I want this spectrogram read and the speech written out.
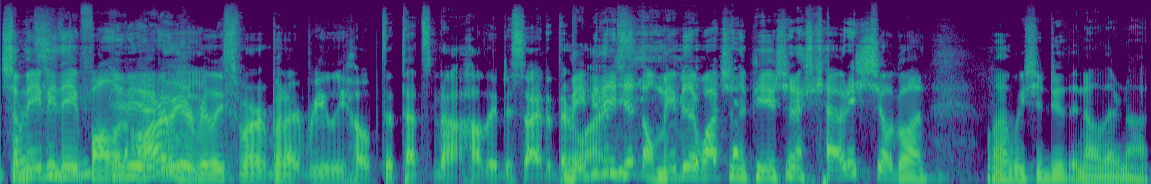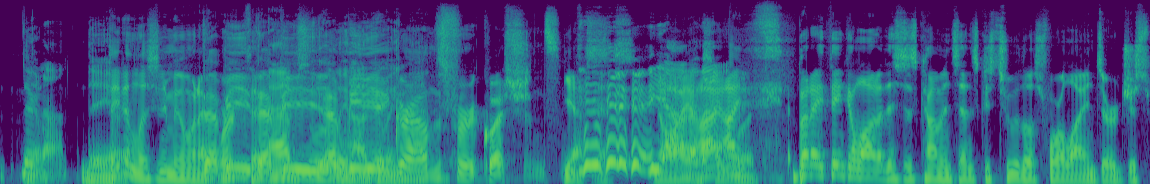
So maybe they Opportunity. followed Petey, I our know you're really smart, but I really hope that that's not how they decided their maybe lines. they did though. Maybe they're watching the PHNX Coyote show, going, "Well, we should do that." No, they're not. They're No. not. They, They didn't listen to me when I That'd worked be, there. that'd be Absolutely not immediate doing grounds for questions. Yes. No, Yeah, I, I, I, but I think a lot of this is common sense because two of those four lines are just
